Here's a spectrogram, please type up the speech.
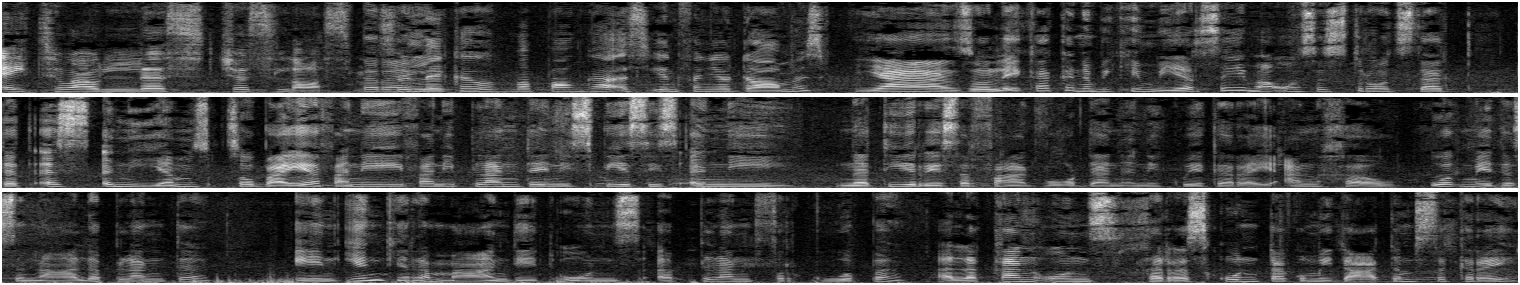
eight to our list just last month. So lekker Mapanga is een van jou dames. Ja, so lekker kan 'n bietjie meer sê, maar ons is trots dat dit is inheems. So baie van die van die plante en die spesies in die natuurreservaat word dan in die kwekery aangehou, ook medisonale plante. En een keer 'n maand het ons 'n plant verkope. Hulle kan ons gerus kontak om die datums te kry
